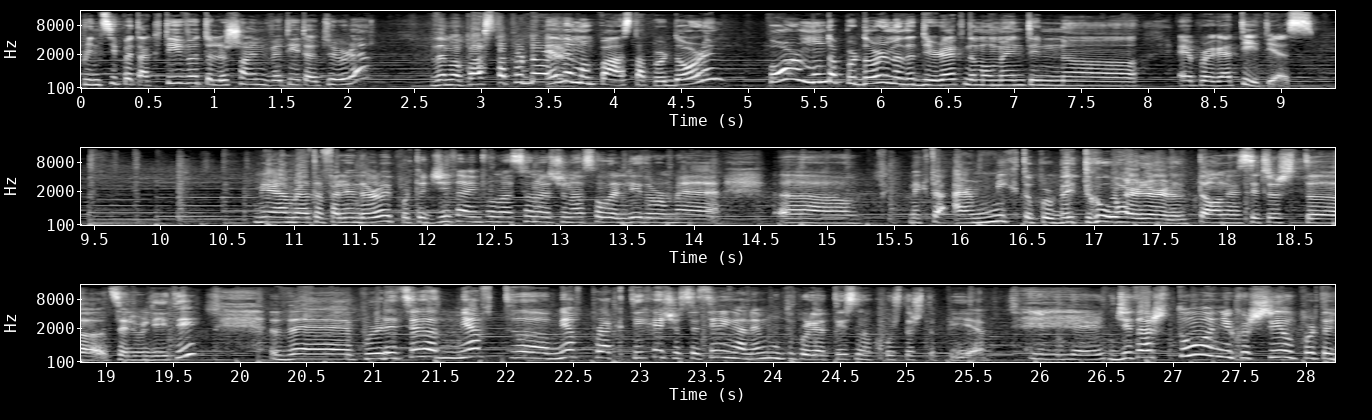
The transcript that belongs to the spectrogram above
principet aktive të lëshojnë vetitë e tyre dhe më pas ta përdorim. Edhe më pas ta përdorim, por mund ta përdorim edhe direkt në momentin e përgatitjes. Mirë Ambra, të falënderoj për të gjitha informacionet që na solle lidhur me me këtë armik të përbetuar tonin siç është celuliti dhe për recetat mjaft praktike që secili nga ne mund t'i përgatisë në kushte shtëpie. Faleminderit. Gjithashtu një këshillë për të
